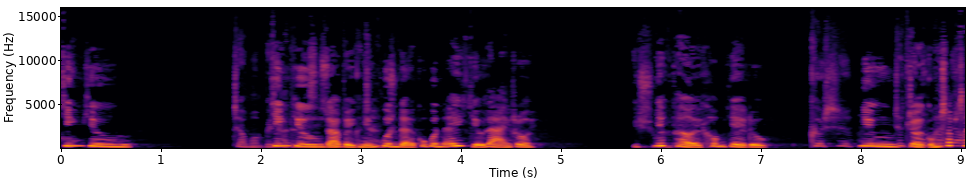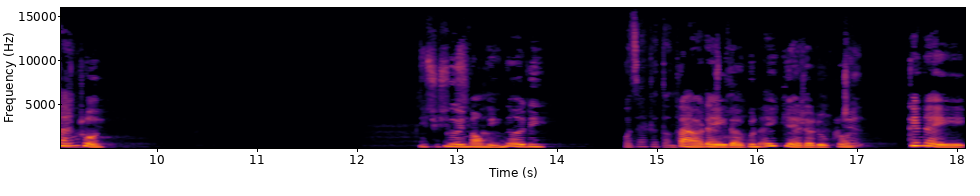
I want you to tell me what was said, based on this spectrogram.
Chiến dương Chiến dương đã bị những huynh đệ của huynh ấy giữ lại rồi. Nhất thời không về được. Nhưng trời cũng sắp sáng rồi. Ngươi mau nghỉ ngơi đi. Ta ở đây đợi huynh ấy về là được rồi. Cái này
